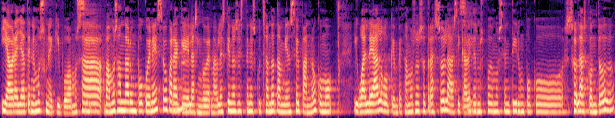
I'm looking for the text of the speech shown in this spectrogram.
Y ahora ya tenemos un equipo. Vamos a, vamos a andar un poco en eso para que las ingobernables que nos estén escuchando también sepan, ¿no? Como igual de algo que empezamos nosotras solas y que a veces nos podemos sentir un poco solas con todo,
